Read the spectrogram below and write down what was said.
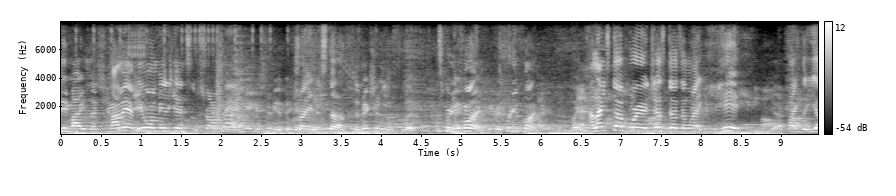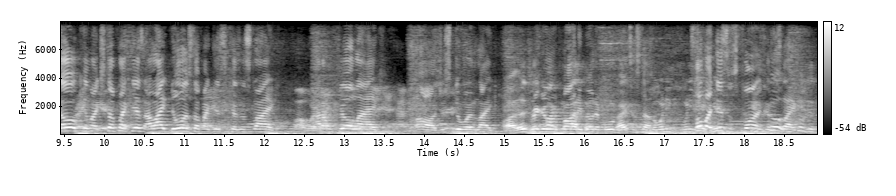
They might let you Comment if you want me to get some strongman Okay, it should be a big training stuff. Just make sure it doesn't slip. It's pretty fun. It's pretty fun. I like stuff where it just doesn't like hit, like the yoke and like stuff like this. I like doing stuff like this because it's like I don't feel like oh just doing like uh, just regular bodybuilding movements and stuff. So when you- when you stuff like this is fun because like you still did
